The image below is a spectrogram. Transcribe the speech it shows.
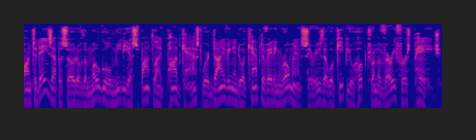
On today's episode of the Mogul Media Spotlight podcast, we're diving into a captivating romance series that will keep you hooked from the very first page.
